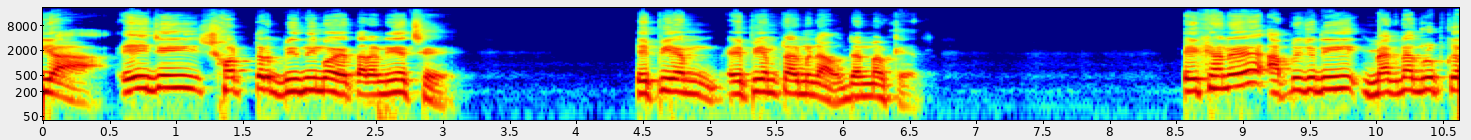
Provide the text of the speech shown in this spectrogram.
ইয়া, এই যে শর্তের বিনিময়ে তারা নিয়েছে এপিএম এপিএম টার্মিনাল ডেনমার্কের এখানে আপনি যদি ম্যাগনা গ্রুপকে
